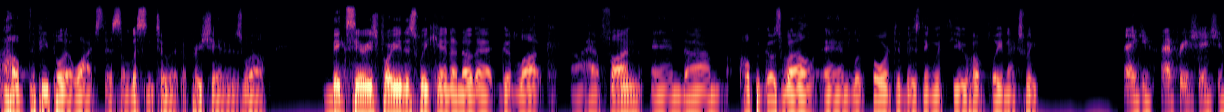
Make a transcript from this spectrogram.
I hope the people that watch this and listen to it appreciate it as well. Big series for you this weekend. I know that. Good luck. Uh, have fun and um, hope it goes well. And look forward to visiting with you hopefully next week. Thank you. I appreciate you.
